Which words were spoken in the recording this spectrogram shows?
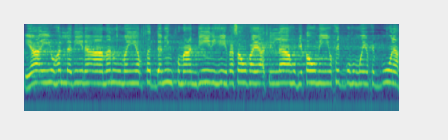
يا أيها الذين آمنوا من يرتد منكم عن دينه فسوف يأتي الله بقوم يحبهم ويحبونه.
